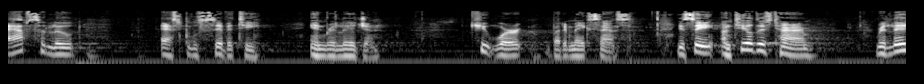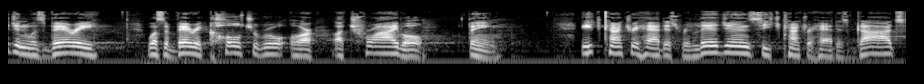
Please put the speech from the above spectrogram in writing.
absolute exclusivity in religion. Cute word, but it makes sense. You see, until this time, religion was very, was a very cultural or a tribal thing. Each country had its religions, each country had its gods,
